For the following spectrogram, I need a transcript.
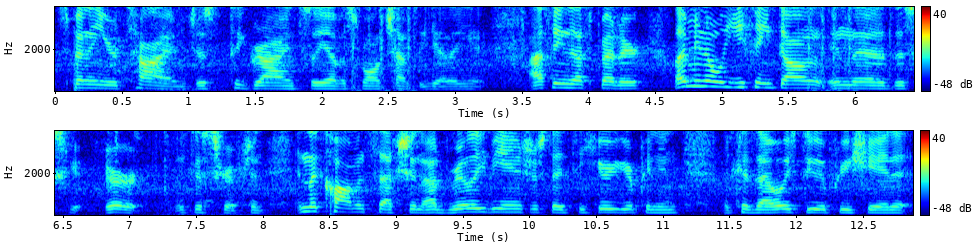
spending your time just to grind so you have a small chance of getting it. I think that's better. Let me know what you think down in the er, description. In the comment section i'd really be interested to hear your opinion because i always do appreciate it.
